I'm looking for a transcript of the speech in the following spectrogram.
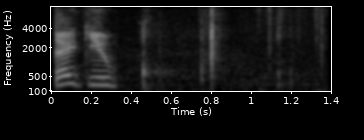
Thank you.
